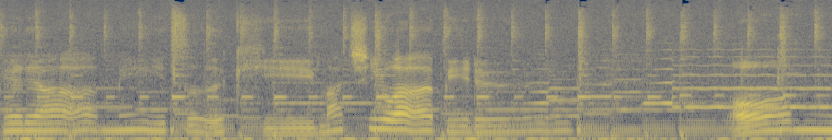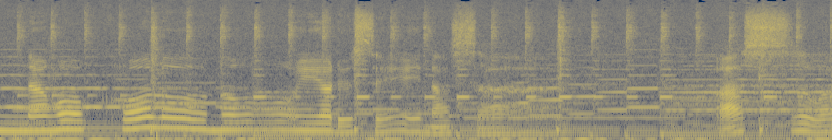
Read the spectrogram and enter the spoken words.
けりゃみつき待ちわびる。女心のやるせなさ。明日は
